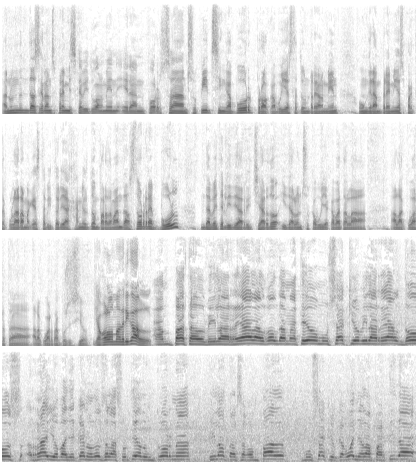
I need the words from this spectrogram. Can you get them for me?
En un dels grans premis que habitualment eren força ensupits, Singapur, però que avui ha estat un realment un gran premi espectacular amb aquesta victòria de Hamilton per davant dels dos Red Bull, de Vettel i de Ricciardo, i d'Alonso, que avui ha acabat a la, a la, quarta, a la quarta posició. Hi ha gol al Madrigal? Empat al Villarreal, el gol de Mateo Musacchio, Villarreal 2, Rayo Vallecano 2 a la sortida d'un corna, pilota al segon pal, Musacchio que guanya la partida,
